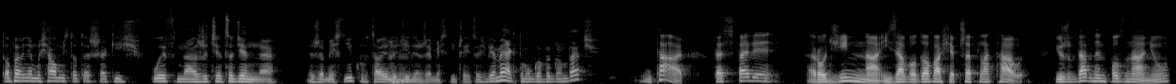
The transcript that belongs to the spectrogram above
to pewnie musiało mieć to też jakiś wpływ na życie codzienne rzemieślników, całej mhm. rodziny rzemieślniczej. Coś wiemy, jak to mogło wyglądać? Tak, te sfery rodzinna i zawodowa się przeplatały. Już w dawnym Poznaniu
